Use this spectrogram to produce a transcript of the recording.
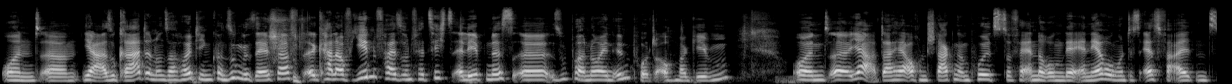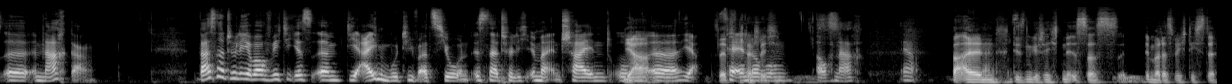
Und ähm, ja, also gerade in unserer heutigen Konsumgesellschaft äh, kann auf jeden Fall so ein Verzichtserlebnis äh, super neuen Input auch mal geben. Und äh, ja, daher auch einen starken Impuls zur Veränderung der Ernährung und des Essverhaltens äh, im Nachgang. Was natürlich aber auch wichtig ist, ähm, die Eigenmotivation ist natürlich immer entscheidend, um ja, äh, ja, Veränderungen auch nach bei allen diesen Geschichten ist das immer das Wichtigste.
